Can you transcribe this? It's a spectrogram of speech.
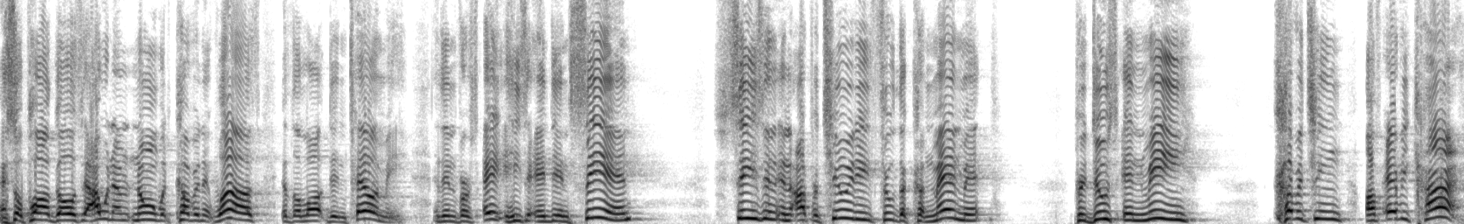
And so Paul goes, I wouldn't have known what covenant was if the law didn't tell me. And then verse 8, he said, and then sin, seizing an opportunity through the commandment, produced in me coveting of every kind.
